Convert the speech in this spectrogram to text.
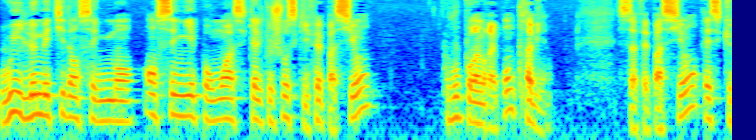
oui, le métier d'enseignement, enseigner pour moi, c'est quelque chose qui fait passion, vous pourrez me répondre très bien. Ça fait passion. Est-ce que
